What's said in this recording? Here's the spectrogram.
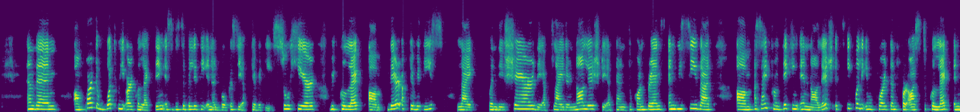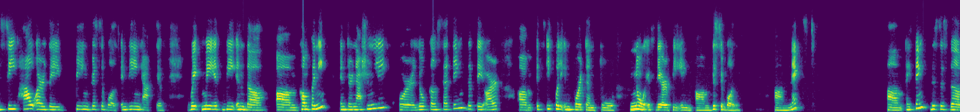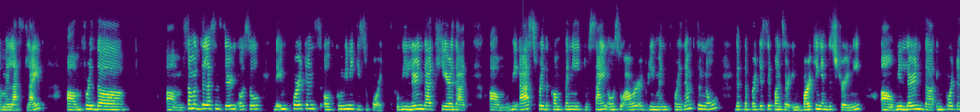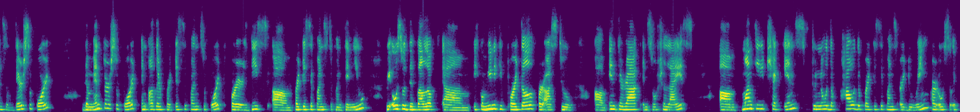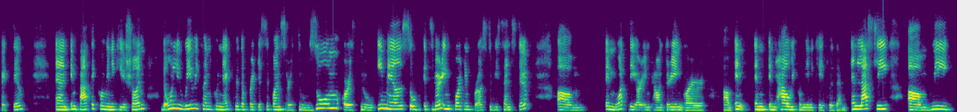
And then um, part of what we are collecting is visibility and advocacy activities. So here we collect um, their activities like when they share, they apply their knowledge, they attend to conference, and we see that um, aside from taking in knowledge, it's equally important for us to collect and see how are they being visible and being active. May it be in the um, company internationally or local setting that they are, um, it's equally important to know if they are being um, visible. Um, next. Um, I think this is the my last slide. Um, for the um, some of the lessons learned also the importance of community support. We learned that here that um, we asked for the company to sign also our agreement for them to know that the participants are embarking in this journey. Uh, we learned the importance of their support the mentor support and other participant support for these um, participants to continue. We also developed um, a community portal for us to um, interact and socialize. Um, monthly check-ins to know the, how the participants are doing are also effective. And empathic communication, the only way we can connect with the participants are through Zoom or through emails. So it's very important for us to be sensitive um, in what they are encountering or um, in, in, in how we communicate with them. And lastly, um, we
